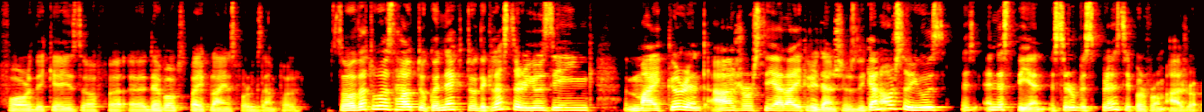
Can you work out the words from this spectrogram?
for the case of uh, uh, DevOps pipelines, for example. So that was how to connect to the cluster using my current Azure CLI credentials. We can also use an SPN, a service principal from Azure.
